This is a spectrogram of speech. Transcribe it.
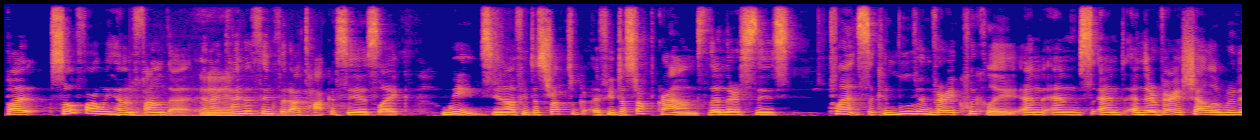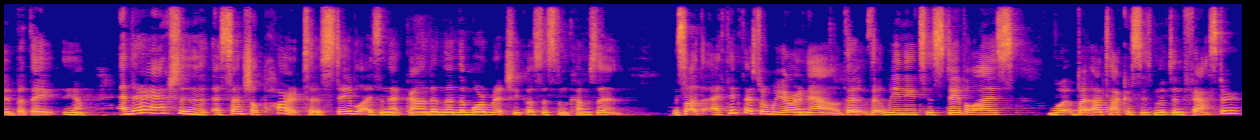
But so far we haven't found that. And I hmm. kind of think that autocracy is like weeds. You know, if you disrupt if you disrupt ground, then there's these plants that can move in very quickly and and and and they're very shallow rooted, but they you know and they're actually an essential part to stabilizing that ground, and then the more rich ecosystem comes in. So I think that's where we are now. That that we need to stabilize, what, but autocracy's moved in faster.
